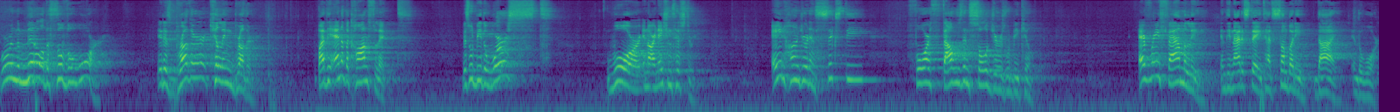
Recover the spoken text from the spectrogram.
We're in the middle of the Civil War. It is brother killing brother. By the end of the conflict, this would be the worst war in our nation's history. 864,000 soldiers would be killed. Every family in the United States had somebody die in the war.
